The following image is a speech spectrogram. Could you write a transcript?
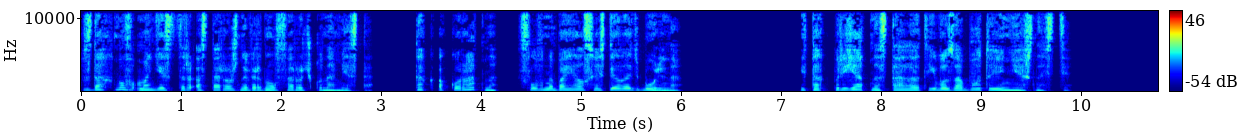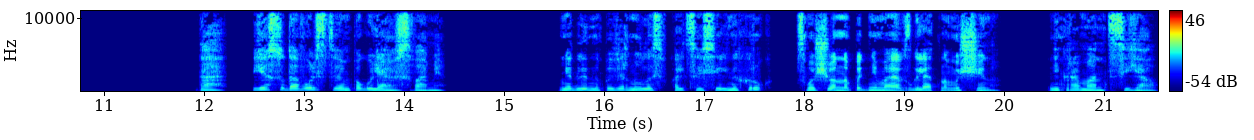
Вздохнув, магистр осторожно вернул сорочку на место. Так аккуратно, словно боялся сделать больно. И так приятно стало от его заботы и нежности. «Да, я с удовольствием погуляю с вами». Медленно повернулась в кольце сильных рук, смущенно поднимая взгляд на мужчину. Некромант сиял.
